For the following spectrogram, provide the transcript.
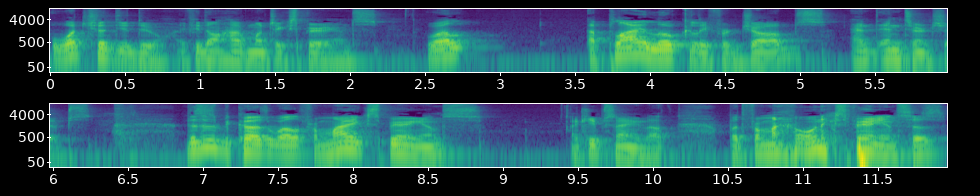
what should you do if you don't have much experience? Well, apply locally for jobs and internships. This is because, well, from my experience, I keep saying that, but from my own experiences,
